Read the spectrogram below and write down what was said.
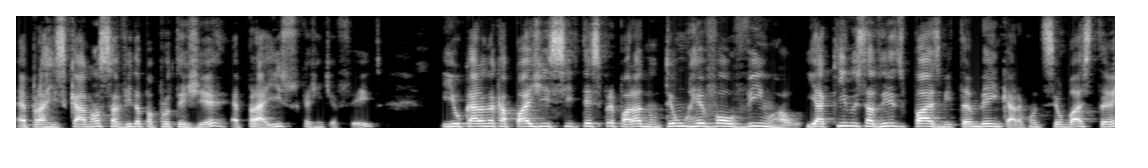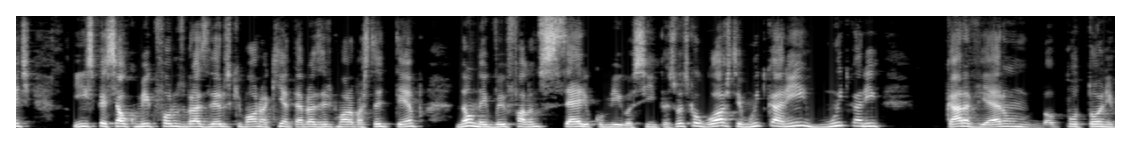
é para arriscar a nossa vida para proteger, é para isso que a gente é feito. E o cara não é capaz de se ter se preparado, não ter um revolvinho, Raul. E aqui nos Estados Unidos, pasme, também, cara, aconteceu bastante. Em especial comigo foram os brasileiros que moram aqui, até brasileiros que moram há bastante tempo. Não, nego veio falando sério comigo, assim. Pessoas que eu gosto, tenho muito carinho, muito carinho. Cara, vieram, pô, Tony,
